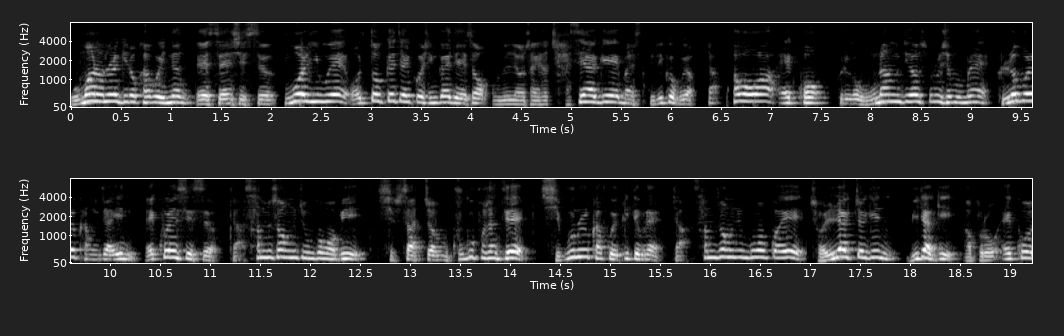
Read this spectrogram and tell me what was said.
5만 원을 기록하고 있는 SNCS 9월 이후에 어떻게 될 것인가에 대해서 오늘 영상에서 자세하게 말씀드릴 거고요. 자, 파워와 에코 그리고 운항제어 솔루션 부문의 글로벌 강자인 에코엔시스 자, 삼성중공업이 14.99%의 지분을 갖고 있기 때문에 자, 삼성중공업과의 전략적인 미락이 앞으로 에코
